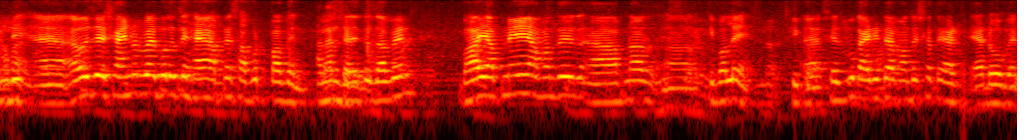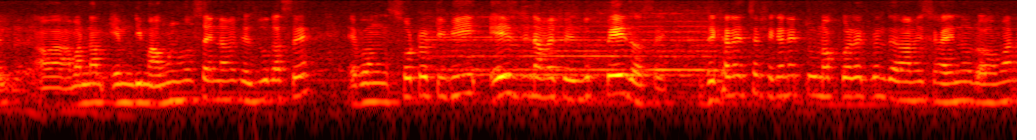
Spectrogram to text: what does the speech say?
এমনি ওই যে শাইনুর ভাই বলেছে হ্যাঁ আপনি সাপোর্ট পাবেন। আলহামদুলিল্লাহ। যাবেন। ভাই আপনি আমাদের আপনার কি বলে ফেসবুক আইডিটা আমাদের সাথে অ্যাড হবেন। আমার নাম এমডি মামুন হোসেন নামে ফেসবুক আছে এবং ছোট টিভি এইচডি নামে ফেসবুক পেজ আছে। যেখানে ইচ্ছা সেখানে একটু নক করে রাখবেন যে আমি শাহিনুর রহমান।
